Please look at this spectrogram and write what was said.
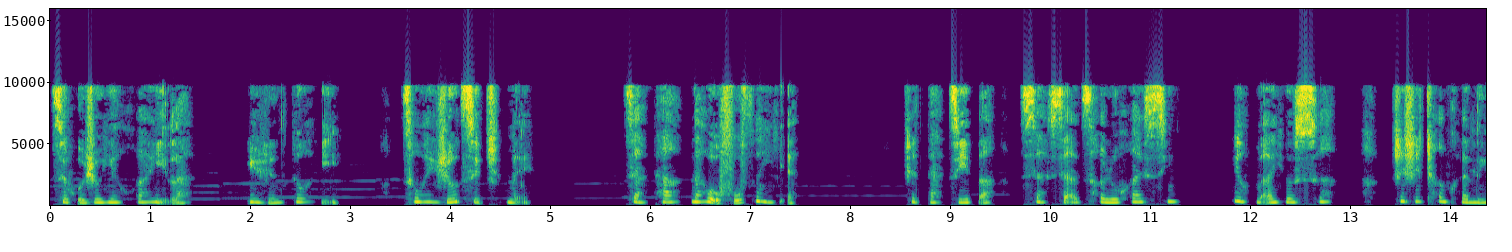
自我入烟花以来，遇人多矣，从未如此之美。嫁他乃我福分也。这大鸡巴下下操如花心，又麻又酸，真是畅快淋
